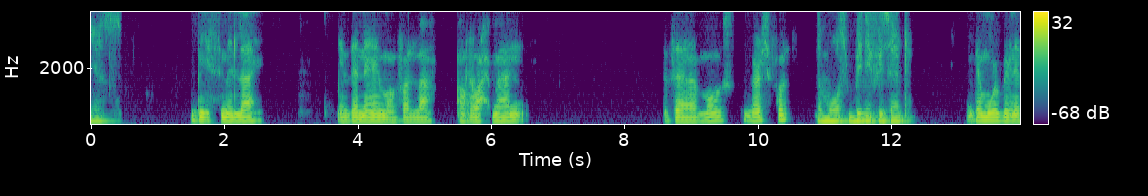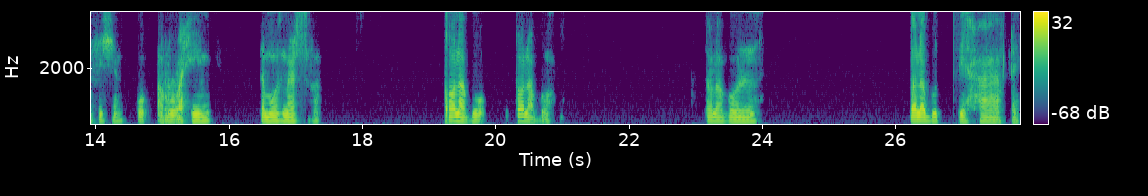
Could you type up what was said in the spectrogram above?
yes بسم الله in the name of Allah Ar-Rahman the most merciful the most beneficent the more beneficent Ar-Rahim the most merciful طلب طلب طلب ال- طلب التحاق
